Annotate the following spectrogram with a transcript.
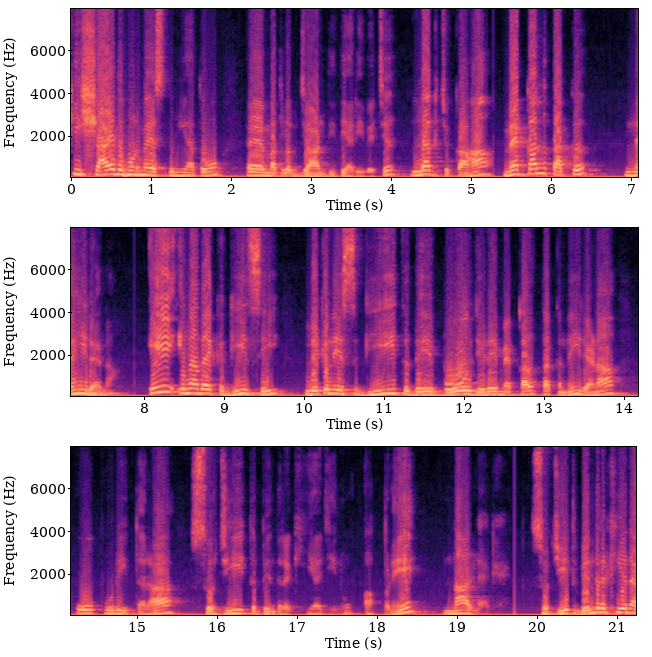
ਕਿ ਸ਼ਾਇਦ ਹੁਣ ਮੈਂ ਇਸ ਦੁਨੀਆ ਤੋਂ ਮਤਲਬ ਜਾਣ ਦੀ ਤਿਆਰੀ ਵਿੱਚ ਲੱਗ ਚੁੱਕਾ ਹਾਂ। ਮੈਂ ਕੱਲ ਤੱਕ ਨਹੀਂ ਰਹਿਣਾ। ਇਹ ਇਹਨਾਂ ਦਾ ਇੱਕ ਗੀਤ ਸੀ ਲੇਕਿਨ ਇਸ ਗੀਤ ਦੇ ਬੋਲ ਜਿਹੜੇ ਮੈਂ ਕੱਲ ਤੱਕ ਨਹੀਂ ਰਹਿਣਾ, ਉਹ ਪੂਰੀ ਤਰ੍ਹਾਂ ਸੁਰਜੀਤ ਬਿੰਦ ਰਖੀਆ ਜੀ ਨੂੰ ਆਪਣੇ ਨਾਲ ਲੈ ਗਏ। ਸੁਰਜੀਤ ਬਿੰਦ ਰਖੀਆ ਦਾ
